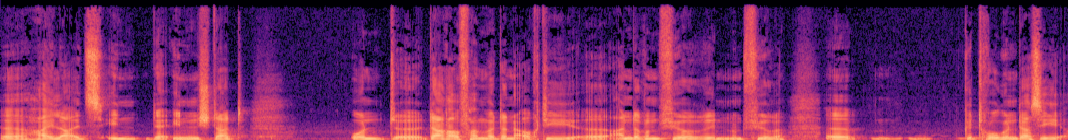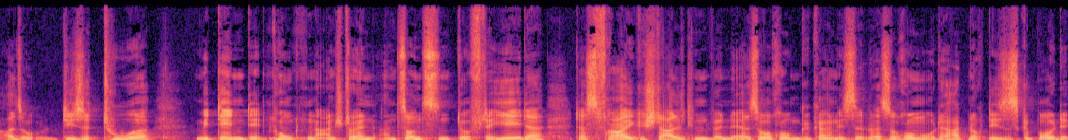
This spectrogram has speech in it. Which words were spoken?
äh, Highlights in der Innenstadt. Und äh, darauf haben wir dann auch die äh, anderen Führerinnen und Führer äh, getrogen, dass sie also diese Tour mit denen den Punkten ansteuern. Ansonsten durfte jeder das frei gestalten, wenn er so rumgegangen ist oder so rum oder hat noch dieses Gebäude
